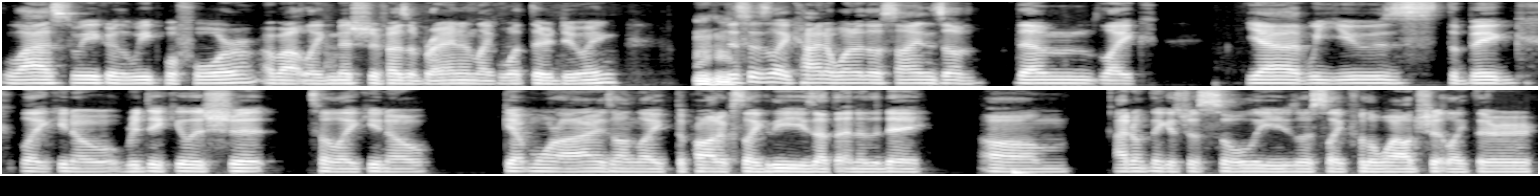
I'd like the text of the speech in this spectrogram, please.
last week or the week before about like MSCHF as a brand and like what they're doing Mhm. this is like kind of one of those signs of them like yeah we use the big like you know ridiculous shit to like you know get more eyes on like the products like these at the end of the day. Um i don't think it's just solely just like for the wild shit like they're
